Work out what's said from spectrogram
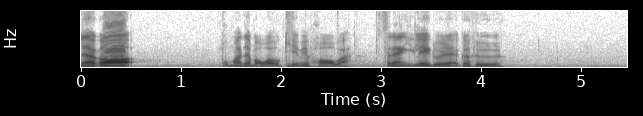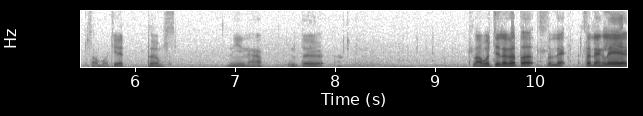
แล้วก็ผมอาจจะบอกว่าโอเคไม่พอว่ะ แสดงอีกเลขด้วยก็คือ3บวก7เติมนี่นะครับ enter 3บวก7แล้วก็เติมแสดงแสดงเลข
